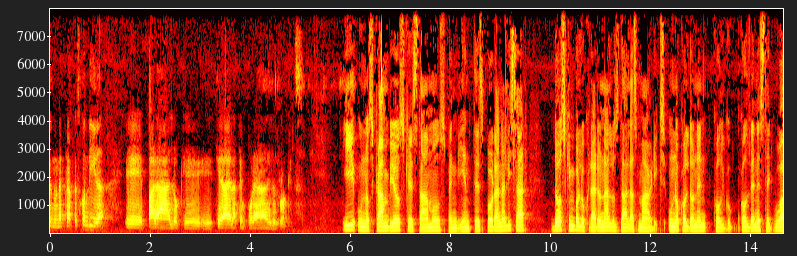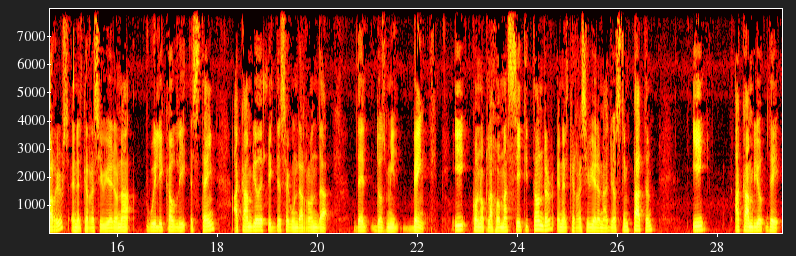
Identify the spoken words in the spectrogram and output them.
en una carta escondida eh, para lo que queda de la temporada de los Rockets. Y unos cambios que estábamos pendientes por analizar, dos que involucraron a los Dallas Mavericks, uno Golden, Golden State Warriors, en el que recibieron a Willie Cauley Stein a cambio de pick de segunda ronda del 2020 y con Oklahoma City Thunder, en el que recibieron a Justin Patton y a cambio de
